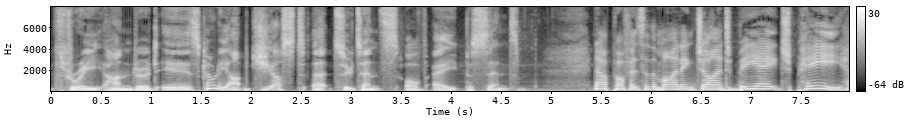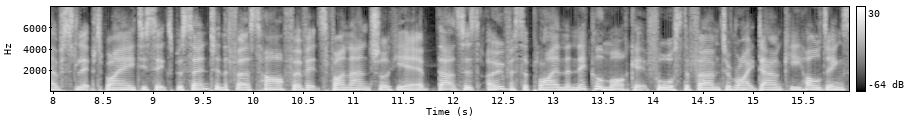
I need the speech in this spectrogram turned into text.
300 is currently up just at two tenths of a percent. Now, profits at the mining giant BHP have slipped by 86% in the first half of its financial year. That's as oversupply in the nickel market forced the firm to write down key holdings,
